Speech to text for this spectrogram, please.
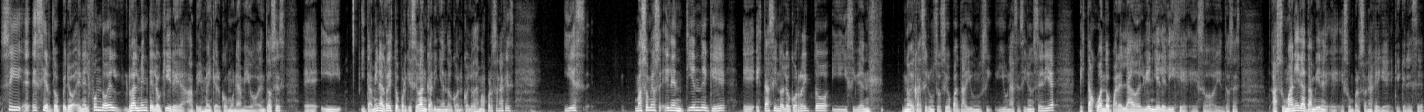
sí, e- es cierto, pero en el fondo él realmente lo quiere a Peacemaker como un amigo. Entonces, eh, y, y también al resto, porque se va encariñando con, con los demás personajes. Y es más o menos él entiende que eh, está haciendo lo correcto y si bien no deja de ser un sociópata y un, y un asesino en serie, está jugando para el lado del bien y él elige eso. Y entonces, a su manera también e, e, es un personaje que, crece.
